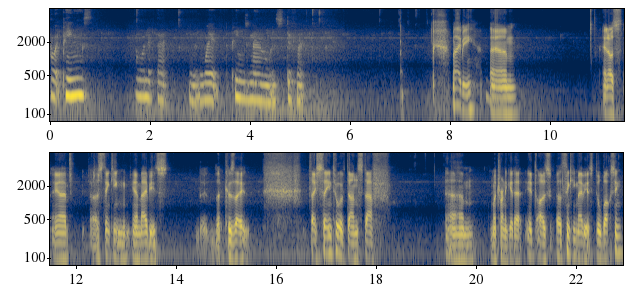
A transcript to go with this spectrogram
how it pings? I wonder if that you know the way it pings now is different. Maybe. Um, and I was, uh, I was thinking, you know, maybe it's because they they seem to have done stuff. Um, am I trying to get at it? I was, I was thinking maybe it's dual boxing.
